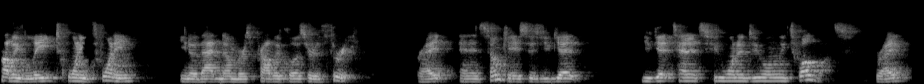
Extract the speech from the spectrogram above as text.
probably late 2020, you know that number is probably closer to three, right? And in some cases, you get you get tenants who want to do only 12 months, right?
